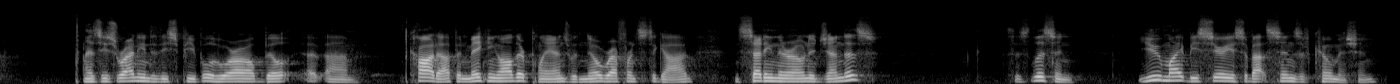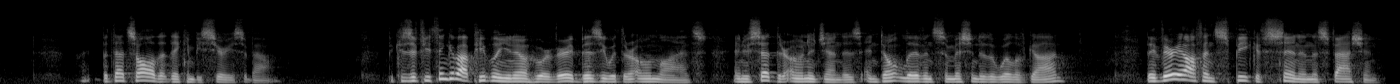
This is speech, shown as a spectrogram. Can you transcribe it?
as he's writing to these people who are all built, uh, um, caught up and making all their plans with no reference to God and setting their own agendas, says, Listen, you might be serious about sins of commission, right? but that's all that they can be serious about. Because if you think about people you know who are very busy with their own lives and who set their own agendas and don't live in submission to the will of God, they very often speak of sin in this fashion.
